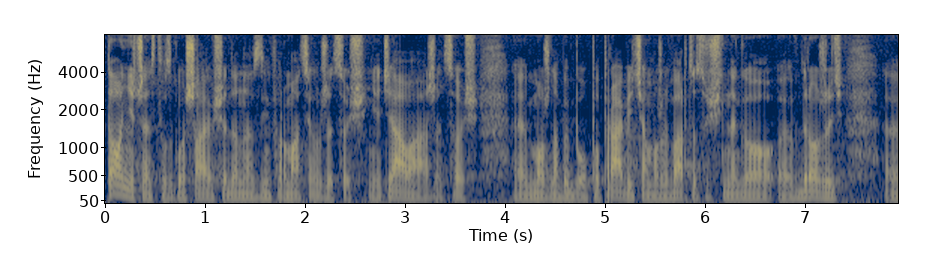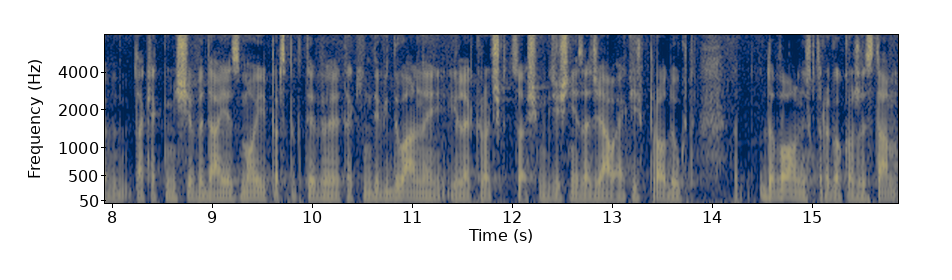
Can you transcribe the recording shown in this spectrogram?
To oni często zgłaszają się do nas z informacją, że coś nie działa, że coś e, można by było poprawić, a może warto coś innego e, wdrożyć. Tak jak mi się wydaje, z mojej perspektywy takiej indywidualnej, ilekroć coś mi gdzieś nie zadziała, jakiś produkt dowolny, z którego korzystam,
